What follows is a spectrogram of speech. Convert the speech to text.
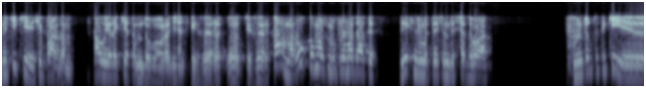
не тільки гепардам, але й ракетам до радянських е, цих ЗРК, Марокко можна пригадати їхніми Т-72. Ну, тобто такі е,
